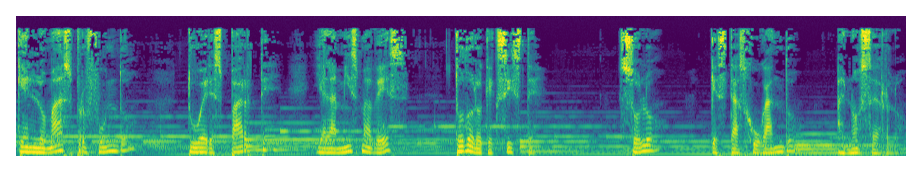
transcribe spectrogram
que en lo más profundo, tú eres parte y a la misma vez todo lo que existe. Solo que estás jugando a no serlo.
